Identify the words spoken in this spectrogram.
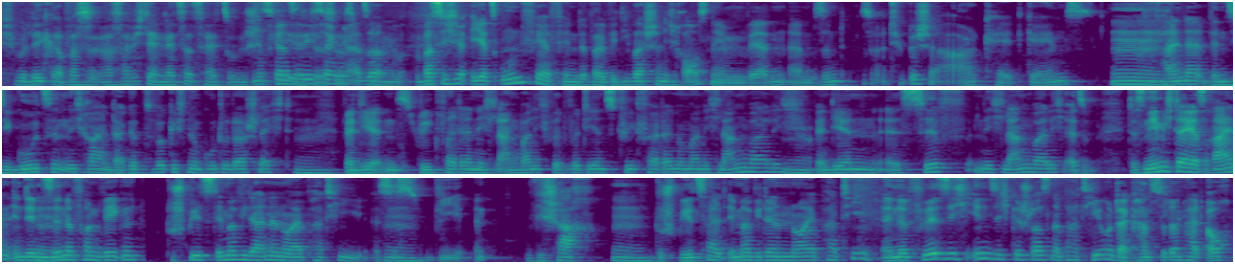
Ich überlege gerade, was, was habe ich denn in letzter Zeit so gespielt? Das kannst du nicht sagen. Also, was ich jetzt unfair finde, weil wir die wahrscheinlich rausnehmen werden, ähm, sind so typische Arcade-Games. Mm. Fallen da, wenn sie gut sind, nicht rein. Da gibt es wirklich nur gut oder schlecht. Wenn dir ein Street Fighter nicht langweilig wird, wird dir ein Street Fighter Nummer nicht langweilig. Wenn dir ein äh, Civ nicht langweilig, also das nehme ich da jetzt rein in dem Sinne von wegen, du spielst immer wieder eine neue Partie. Es ist wie, wie Schach. Du spielst halt immer wieder eine neue Partie. Eine für sich in sich geschlossene Partie und da kannst du dann halt auch,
